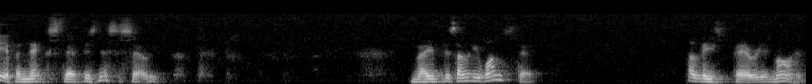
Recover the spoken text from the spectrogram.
if a next step is necessary. Maybe there's only one step. At least bear it in mind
